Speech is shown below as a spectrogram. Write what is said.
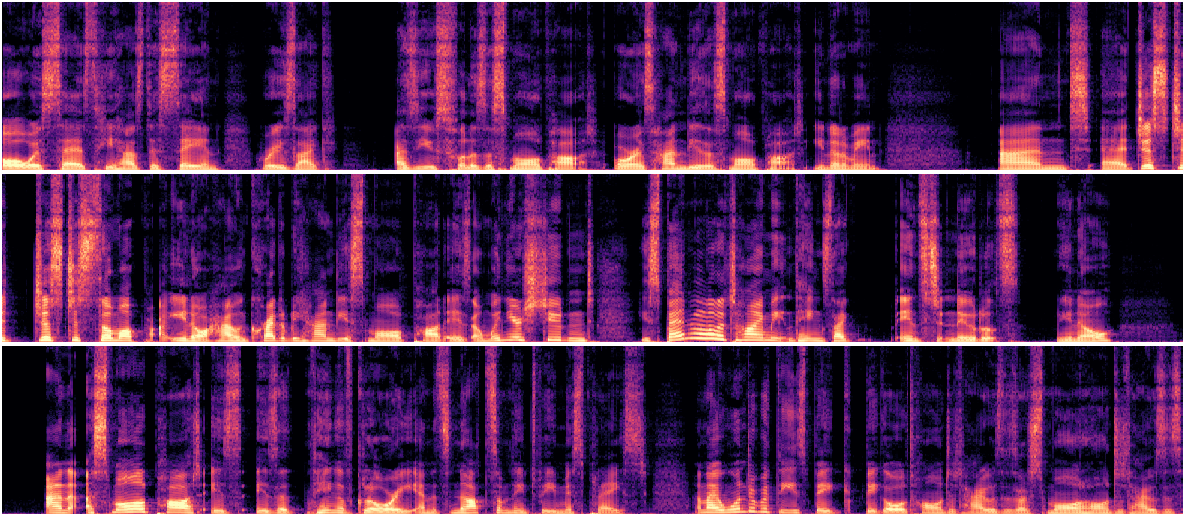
always says he has this saying where he's like, as useful as a small pot or as handy as a small pot. You know what I mean? And uh, just to just to sum up, you know how incredibly handy a small pot is. And when you're a student, you spend a lot of time eating things like instant noodles. You know, and a small pot is is a thing of glory, and it's not something to be misplaced. And I wonder with these big big old haunted houses or small haunted houses,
